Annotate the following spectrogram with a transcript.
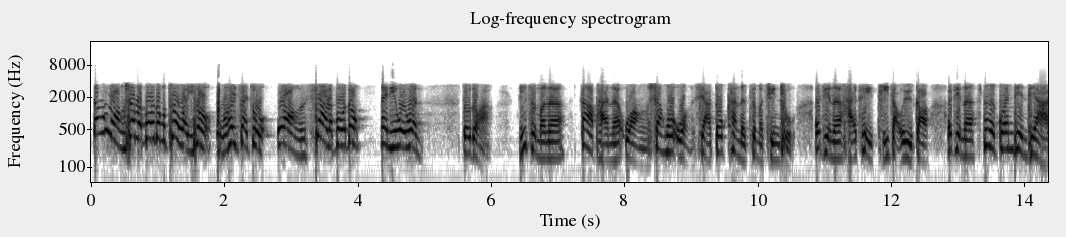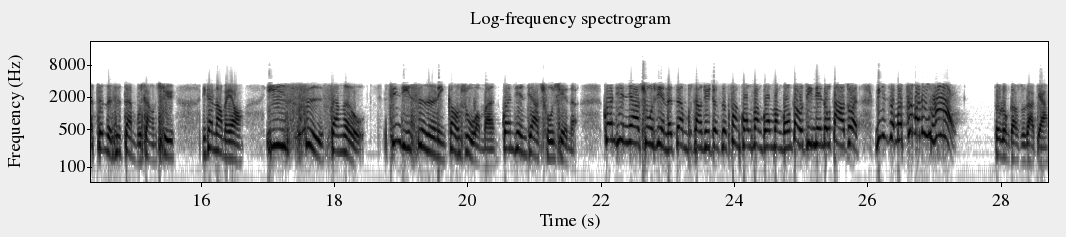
当往上的波动做完以后，我会再做往下的波动。那你会问，周董啊，你怎么呢？大盘呢往上或往下都看得这么清楚？而且呢，还可以提早预告，而且呢，那个关键价真的是站不上去。你看到没有？一四三二五，星期四呢，你告诉我们关键价出现了，关键价出现了，站不上去就是放空、放空、放空，到今天都大赚，你怎么这么厉害？周总告诉大家，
